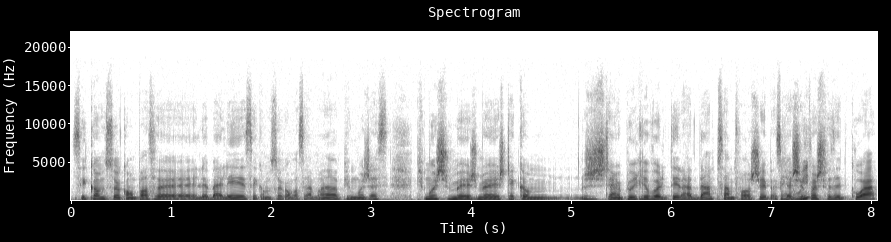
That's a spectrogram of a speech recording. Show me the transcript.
c'est comme ça qu'on passe euh, le ballet, c'est comme ça qu'on passe la mona. Puis moi, puis moi je me, je me, j'étais comme. J'étais un peu révoltée là-dedans, puis ça me fâchait, parce Ben qu'à chaque oui. fois que je faisais de quoi,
